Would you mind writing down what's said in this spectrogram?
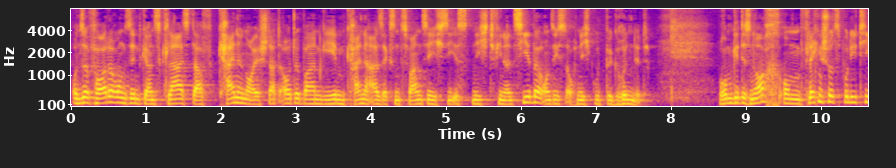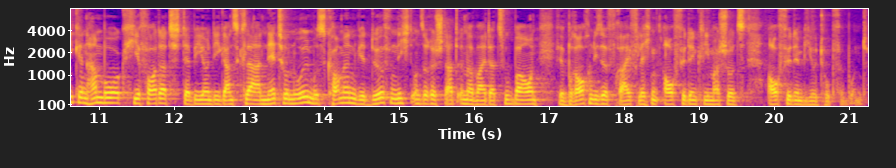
Unsere Forderungen sind ganz klar. Es darf keine neue Stadtautobahn geben, keine A26. Sie ist nicht finanzierbar und sie ist auch nicht gut begründet. Worum geht es noch? Um Flächenschutzpolitik in Hamburg. Hier fordert der BUND ganz klar, Netto Null muss kommen. Wir dürfen nicht unsere Stadt immer weiter zubauen. Wir brauchen diese Freiflächen auch für den Klimaschutz, auch für den Biotopverbund.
